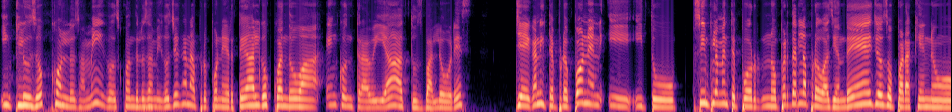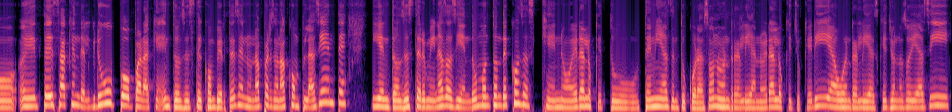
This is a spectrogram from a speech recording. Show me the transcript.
incluso con los amigos, cuando los amigos llegan a proponerte algo, cuando va en contravía a tus valores, llegan y te proponen y, tú simplemente por no perder la aprobación de ellos o para que no eh, te saquen del grupo, para que entonces te conviertes en una persona complaciente y entonces terminas haciendo un montón de cosas que no era lo que tú tenías en tu corazón o en realidad no era lo que yo quería o en realidad es que yo no soy así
